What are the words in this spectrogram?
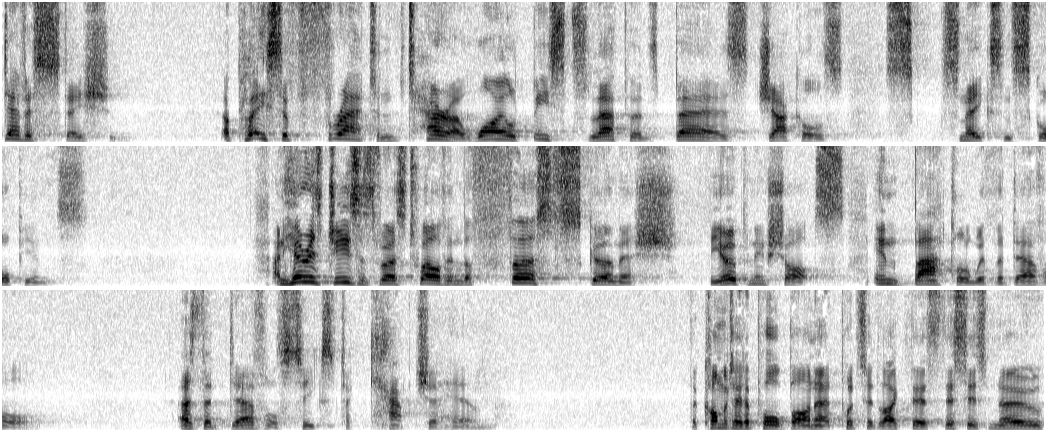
devastation a place of threat and terror wild beasts, leopards, bears, jackals, snakes, and scorpions. And here is Jesus, verse 12, in the first skirmish, the opening shots, in battle with the devil, as the devil seeks to capture him. The commentator Paul Barnett puts it like this this is no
